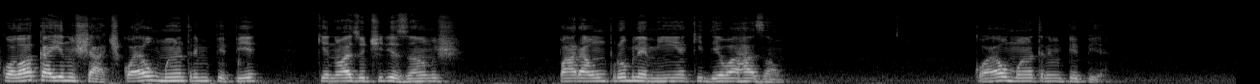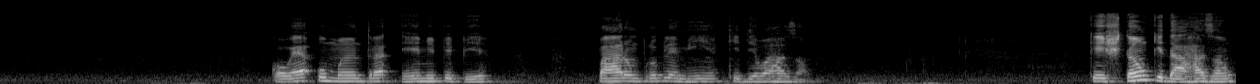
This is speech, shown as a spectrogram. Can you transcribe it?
Coloca aí no chat qual é o mantra MPP que nós utilizamos para um probleminha que deu a razão. Qual é o mantra MPP? Qual é o mantra MPP para um probleminha que deu a razão? Questão que dá a razão,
